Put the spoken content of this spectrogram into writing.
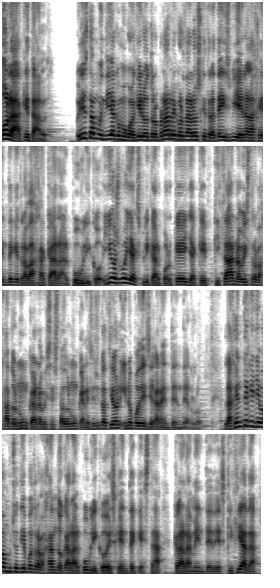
Hola, ¿qué tal? Hoy está un buen día como cualquier otro para recordaros que tratéis bien a la gente que trabaja cara al público. Y os voy a explicar por qué, ya que quizá no habéis trabajado nunca, no habéis estado nunca en esa situación y no podéis llegar a entenderlo. La gente que lleva mucho tiempo trabajando cara al público es gente que está claramente desquiciada.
